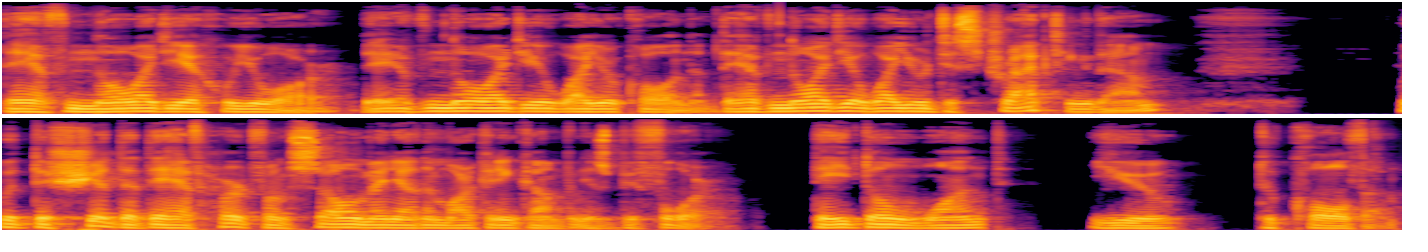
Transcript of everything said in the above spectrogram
They have no idea who you are. They have no idea why you're calling them. They have no idea why you're distracting them with the shit that they have heard from so many other marketing companies before. They don't want you to call them.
